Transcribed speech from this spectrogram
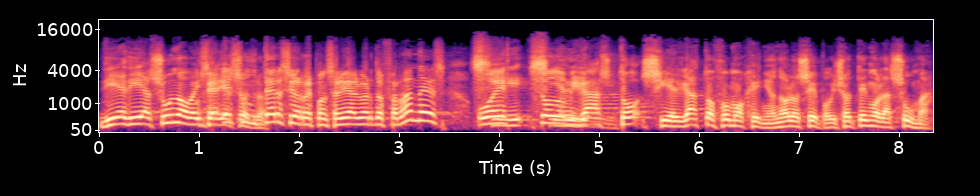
Diez días uno, veinte o sea, ¿Es un tercio de responsabilidad de Alberto Fernández o es todo si el gasto, Si el gasto fue homogéneo, no lo sé, porque yo tengo la suma.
